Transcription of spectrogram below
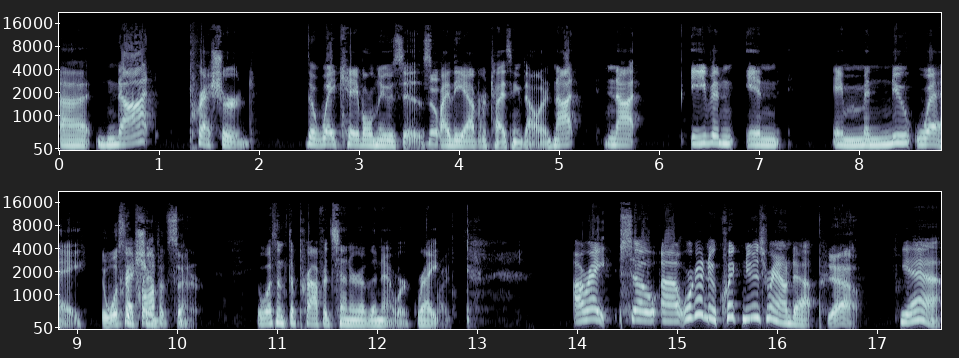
uh, not pressured the way cable news is by the advertising dollar. Not not even in a minute way. It wasn't the profit center. It wasn't the profit center of the network, right? right. All right, so uh, we're going to do a quick news roundup. Yeah. Yeah.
